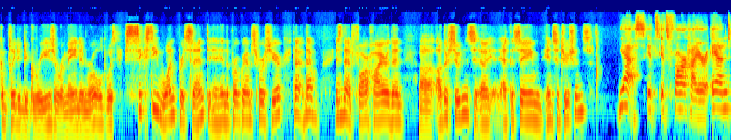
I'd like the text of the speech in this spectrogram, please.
completed degrees or remained enrolled was 61% in the program's first year. That that isn't that far higher than other students uh, at the same institutions. Yes, it's it's far higher. And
